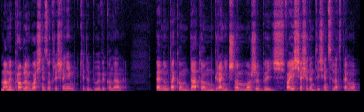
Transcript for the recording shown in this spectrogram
mamy problem właśnie z określeniem, kiedy były wykonane. Pewną taką datą graniczną może być 27 tysięcy lat temu.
